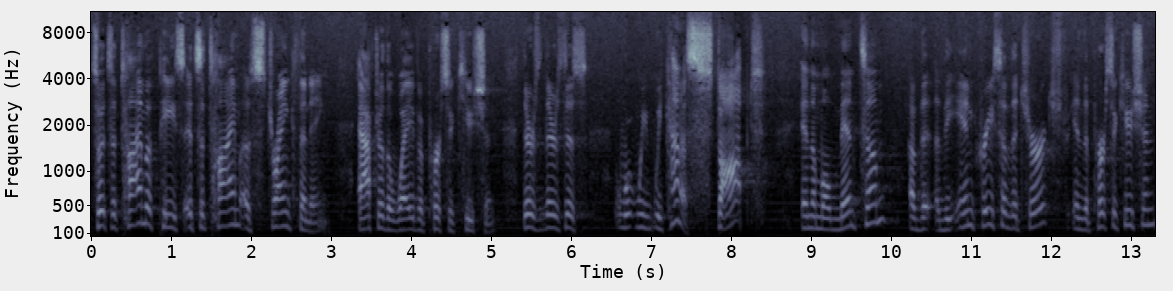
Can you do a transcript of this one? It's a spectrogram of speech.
So it's a time of peace, it's a time of strengthening after the wave of persecution. There's, there's this, we, we kind of stopped in the momentum of the, of the increase of the church in the persecution.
